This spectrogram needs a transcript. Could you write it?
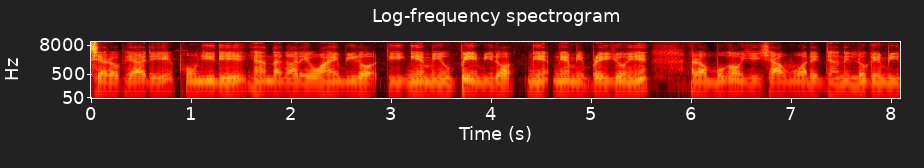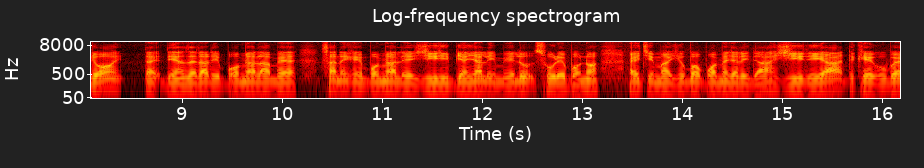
ဆရာတော်ဘုရားတွေဘုန်းကြီးတွေရဟန်းတန်ဃာတွေဝိုင်းပြီးတော့ဒီငရမင်းကိုပင့်ပြီးတော့ငရငရမင်းပြိရွရင်အဲ့တော့မိုးခေါင်ရေရှားမှုတွေဒဏ်တွေလုတ်กินပြီးတော့တရားဇာတ်တွေပေါ်များလာမယ်စာနေခင်ပေါ်များလဲရေတွေပြန်ရလိမ့်မယ်လို့ဆိုတယ်ပေါ့နော်အဲ့ချိန်မှာရုပ်ပေါ်ပေါ်များကြလိုက်တာရေတွေကတကယ်ကိုပဲ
